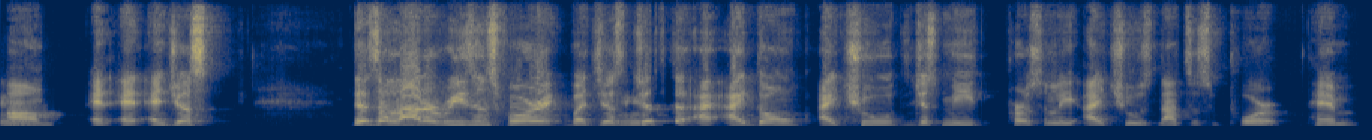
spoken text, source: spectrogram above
Mhm. Um, and, and and just there's a lot of reasons for it, but just Mhm. just the, I, I don't I choose just me personally I choose not to support him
